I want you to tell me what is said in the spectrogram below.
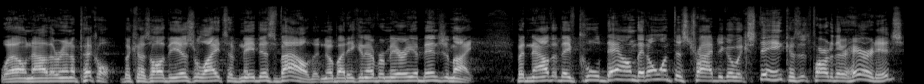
Well, now they're in a pickle because all the Israelites have made this vow that nobody can ever marry a Benjamite. But now that they've cooled down, they don't want this tribe to go extinct because it's part of their heritage.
